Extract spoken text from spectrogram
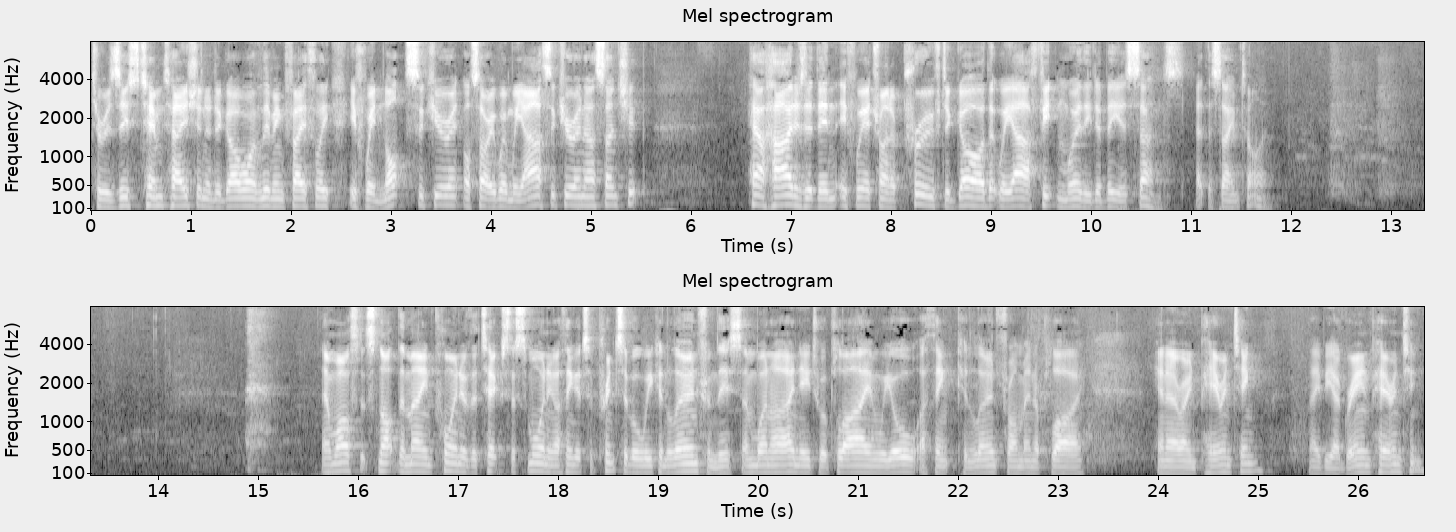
to resist temptation and to go on living faithfully if we're not secure, in, or sorry, when we are secure in our sonship? How hard is it then if we're trying to prove to God that we are fit and worthy to be His sons at the same time? And whilst it's not the main point of the text this morning, I think it's a principle we can learn from this and one I need to apply, and we all, I think, can learn from and apply in our own parenting, maybe our grandparenting.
